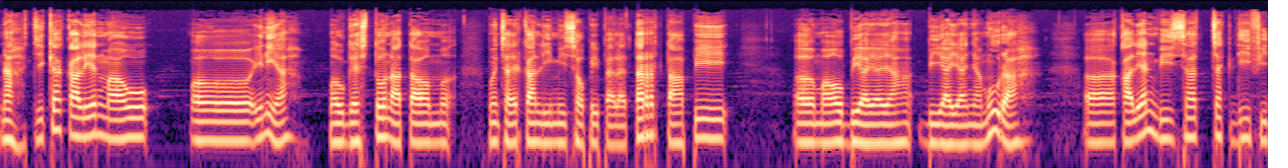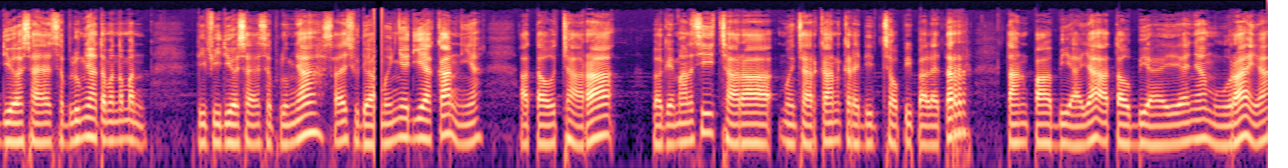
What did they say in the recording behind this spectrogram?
Nah, jika kalian mau uh, ini ya, mau gestun atau me mencairkan limit Shopee Paylater tapi uh, mau biayanya biayanya murah, uh, kalian bisa cek di video saya sebelumnya teman-teman. Di video saya sebelumnya saya sudah menyediakan ya atau cara bagaimana sih cara mencairkan kredit Shopee Paylater tanpa biaya atau biayanya murah ya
